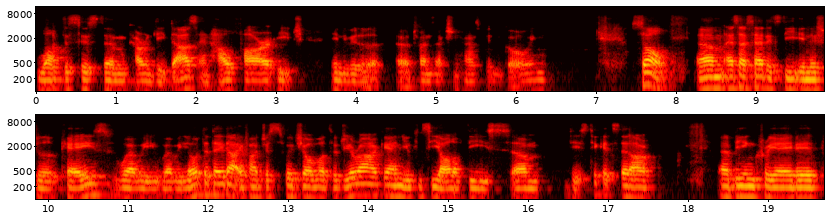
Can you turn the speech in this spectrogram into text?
what the system currently does and how far each individual uh, transaction has been going so um, as I said, it's the initial case where we where we load the data. If I just switch over to Jira again, you can see all of these um, these tickets that are uh, being created.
